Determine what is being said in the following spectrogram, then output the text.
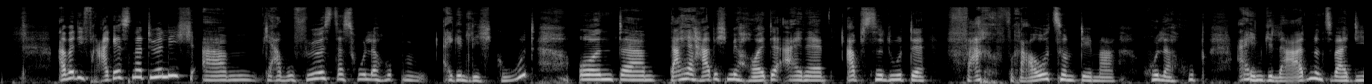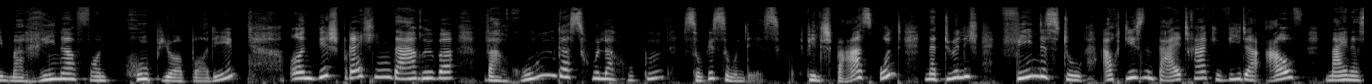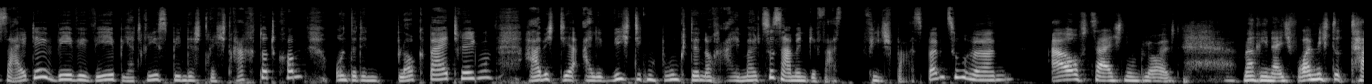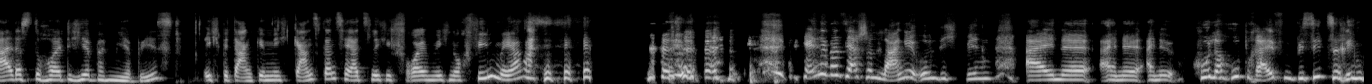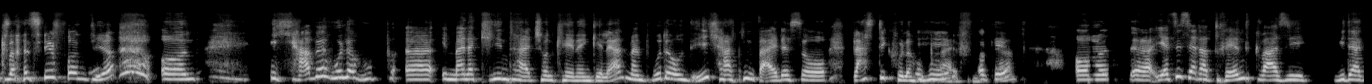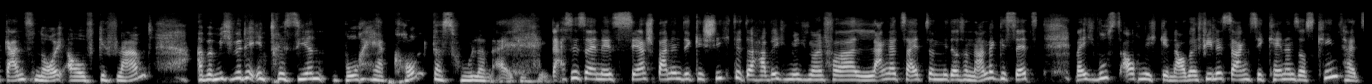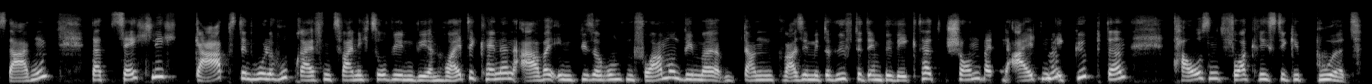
Aber die Frage ist natürlich, ähm, ja, wofür ist das Hula-Hoopen eigentlich gut? Und ähm, daher habe ich mir heute eine absolute Fachfrau zum Thema Hula Hoop eingeladen, und zwar die Marina von Hoop Your Body. Und wir sprechen darüber, warum das Hula Hoopen so gesund ist. Viel Spaß und natürlich findest du auch diesen Beitrag wieder auf meiner Seite www.beatrice-tracht.com. Unter den Blogbeiträgen habe ich dir alle wichtigen Punkte noch einmal zusammengefasst. Viel Spaß beim Zuhören. Aufzeichnung läuft. Marina, ich freue mich total, dass du heute hier bei mir bist. Ich bedanke mich ganz, ganz herzlich. Ich freue mich noch viel mehr. Wir kennen uns ja schon lange und ich bin eine, eine, eine Hula-Hoop-Reifenbesitzerin quasi von dir. Und ich habe Hula Hoop äh, in meiner Kindheit schon kennengelernt. Mein Bruder und ich hatten beide so Plastik-Hula Hoop-Reifen. Mhm, okay. Ja. Und äh, jetzt ist ja der Trend quasi wieder ganz neu aufgeflammt. Aber mich würde interessieren, woher kommt das Hulern eigentlich? Das ist eine sehr spannende Geschichte. Da habe ich mich mal vor langer Zeit damit auseinandergesetzt, weil ich wusste auch nicht genau, weil viele sagen, sie kennen es aus Kindheitstagen. Tatsächlich gab es den Hula-Hoop-Reifen zwar nicht so, wie wir ihn heute kennen, aber in dieser runden Form und wie man dann quasi mit der Hüfte den bewegt hat, schon bei den alten mhm. Ägyptern 1000 vor Christi Geburt.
